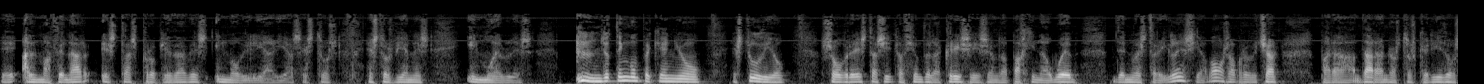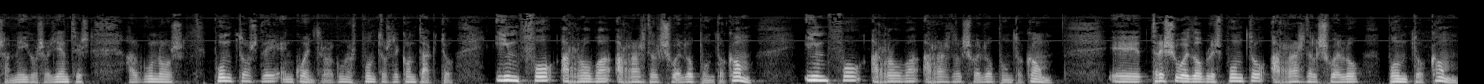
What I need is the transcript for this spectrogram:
eh, almacenar estas propiedades inmobiliarias, estos, estos bienes inmuebles. Yo tengo un pequeño estudio sobre esta situación de la crisis en la página web de nuestra iglesia. Vamos a aprovechar para dar a nuestros queridos amigos oyentes algunos puntos de encuentro, algunos puntos de contacto. info arroba arrasdelsuelo.com info arroba arrasdelsuelo.com eh, www.arrasdelsuelo.com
